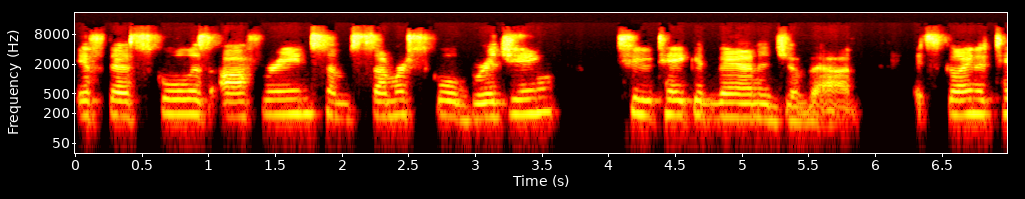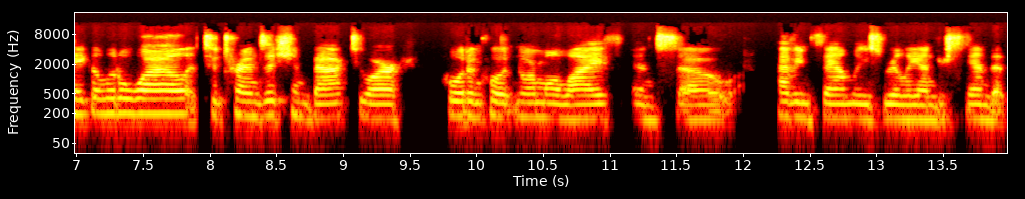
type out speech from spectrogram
If the school is offering some summer school bridging, to take advantage of that. It's going to take a little while to transition back to our quote unquote normal life. And so having families really understand that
